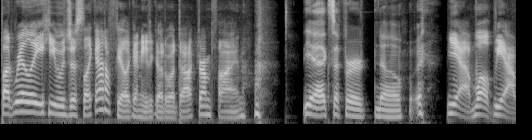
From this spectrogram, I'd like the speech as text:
But really, he was just like, "I don't feel like I need to go to a doctor. I'm fine." Yeah, except for no. yeah, well, yeah,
